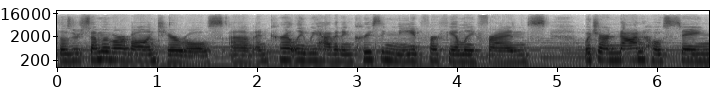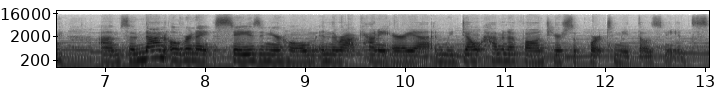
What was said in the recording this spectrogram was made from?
Those are some of our volunteer roles, um, and currently we have an increasing need for family friends, which are non hosting, um, so non overnight stays in your home in the Rock County area, and we don't have enough volunteer support to meet those needs.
